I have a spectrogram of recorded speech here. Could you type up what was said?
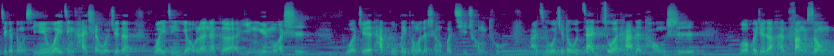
这个东西，因为我已经开始了，我觉得我已经有了那个营运模式，我觉得它不会跟我的生活起冲突，而且我觉得我在做它的同时，我会觉得很放松，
